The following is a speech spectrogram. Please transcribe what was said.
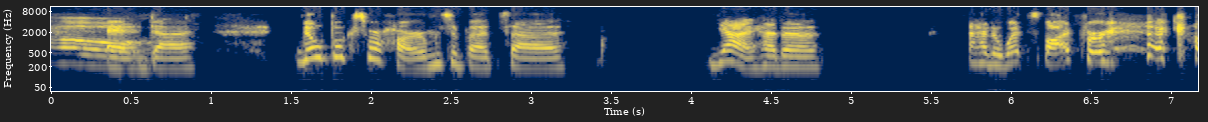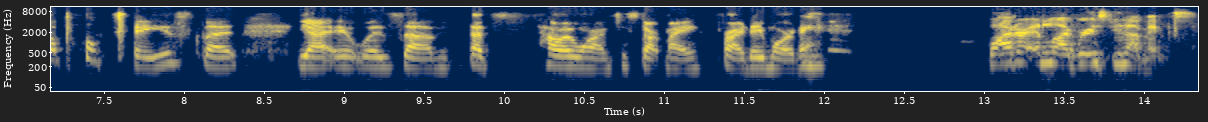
Oh, and uh, no books were harmed but uh, yeah i had a had a wet spot for a couple days but yeah it was um, that's how i wanted to start my friday morning water and libraries do not mix.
